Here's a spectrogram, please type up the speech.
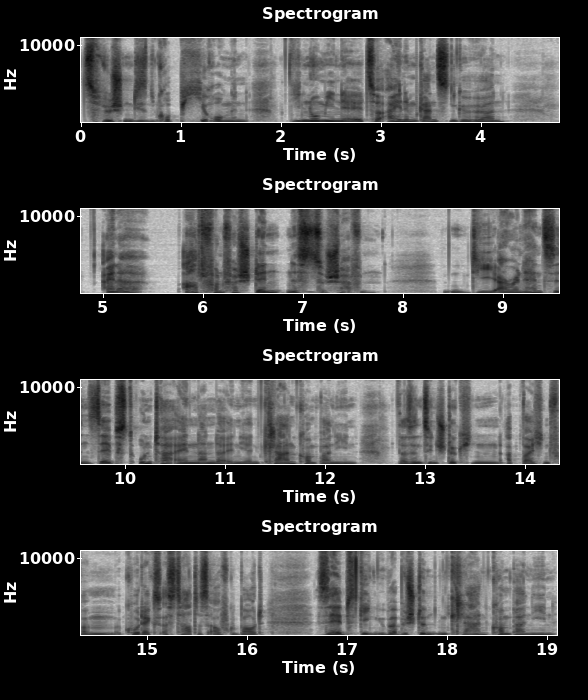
zwischen diesen Gruppierungen, die nominell zu einem Ganzen gehören, eine Art von Verständnis zu schaffen. Die Iron Hands sind selbst untereinander in ihren Clan-Kompanien, da sind sie ein Stückchen abweichend vom Codex Astartes aufgebaut, selbst gegenüber bestimmten Clan-Kompanien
